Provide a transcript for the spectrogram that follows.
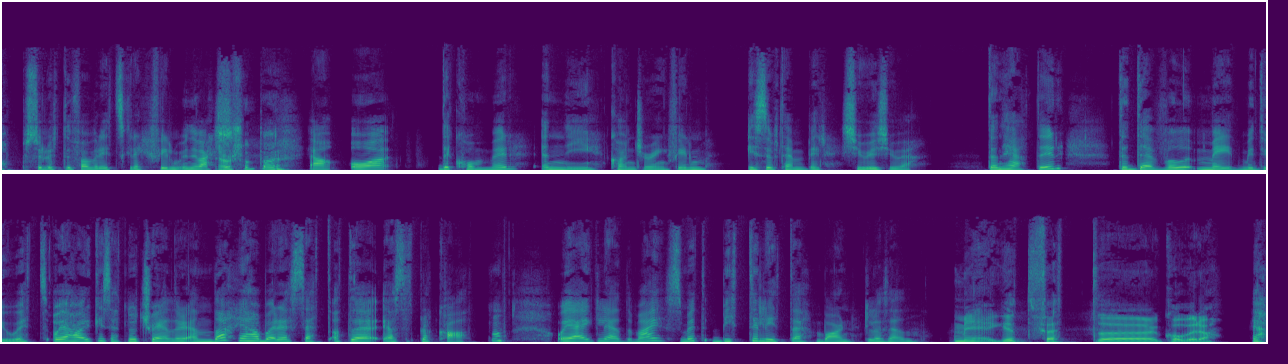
absolutte favoritt-skrekkfilmunivers. Ja, og det kommer en ny Conjuring-film i september 2020. Den heter The Devil Made Me Do It. Og jeg har ikke sett noe trailer enda, jeg har bare sett, at det, jeg har sett plakaten, og jeg gleder meg som et bitte lite barn til å se den. Meget fett øh, cover, ja. Ja.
